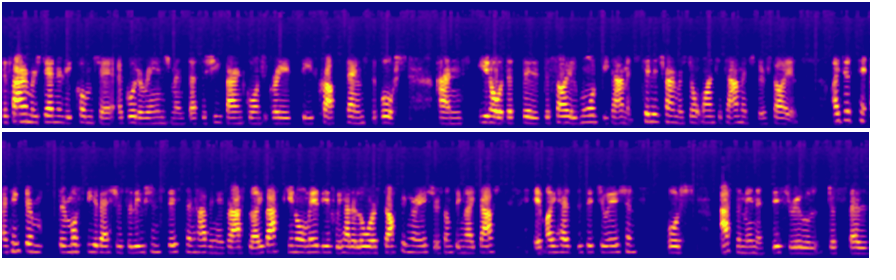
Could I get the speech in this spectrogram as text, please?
the farmers generally come to a good arrangement that the sheep aren't going to graze these crops down to the bush and you know that the the soil won't be damaged. Tillage farmers don't want to damage their soil. I just th- I think there there must be a better solution to this than having a grass lieback. You know, maybe if we had a lower stocking rate or something like that, it might help the situation. But at the minute, this rule just spells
